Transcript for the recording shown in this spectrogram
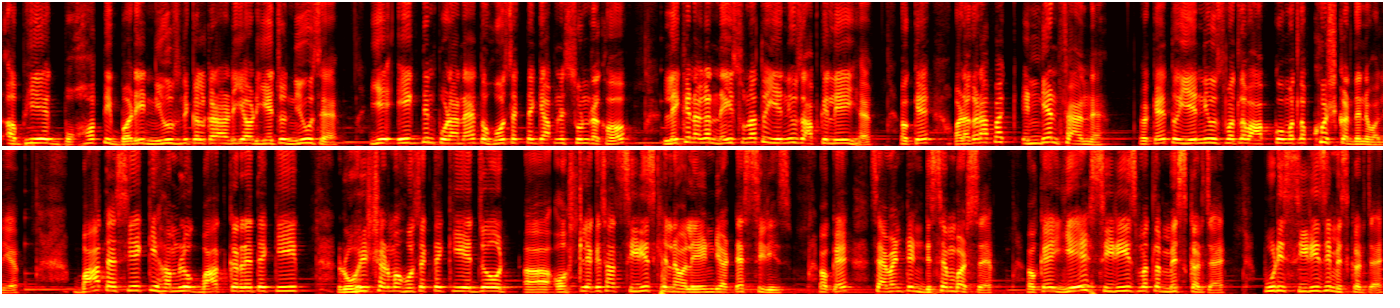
अभी एक बहुत ही बड़ी न्यूज़ निकल कर आ रही है और ये जो न्यूज़ है, ये एक दिन पुराना है तो हो सकता है कि आपने सुन रखा हो। लेकिन अगर नहीं सुना तो ये न्यूज़ आपके लिए ही है ओके और अगर आप एक इंडियन फ़ैन है ओके तो ये न्यूज़ मतलब आपको मतलब खुश कर देने वाली है। बात ऐसी है कि हम लोग बात कर रहे थे कि रोहित शर्मा, हो सकता है कि ये जो ऑस्ट्रेलिया के साथ सीरीज़ खेलने वाले हैं India test series okay seventeen दिसंबर से। ओके? ये सीरीज़ मतलब मिस कर जाए, पूरी सीरीज़ ही मिस कर जाए,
